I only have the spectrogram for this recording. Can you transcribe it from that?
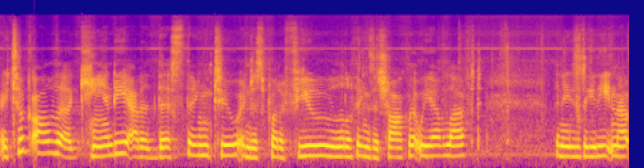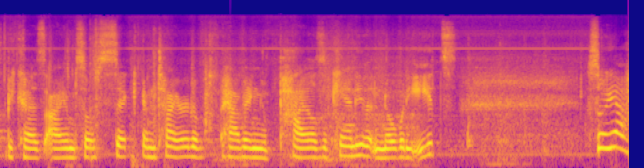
I took all the candy out of this thing too and just put a few little things of chocolate we have left that needs to get eaten up because I am so sick and tired of having piles of candy that nobody eats. So yeah,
